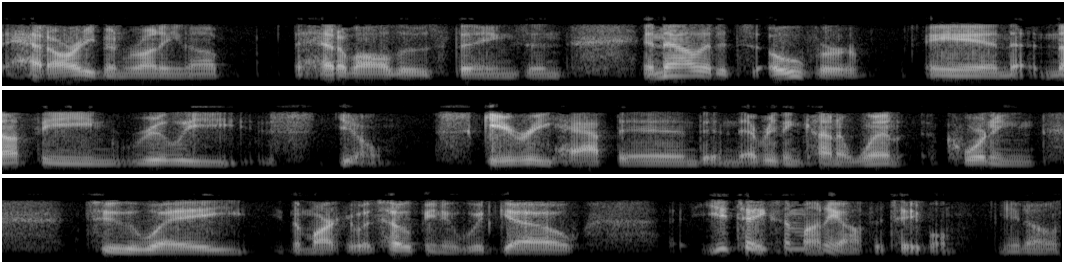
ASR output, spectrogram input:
had already been running up ahead of all those things, and and now that it's over and nothing really, you know, scary happened and everything kind of went according to the way the market was hoping it would go, you take some money off the table. You know,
